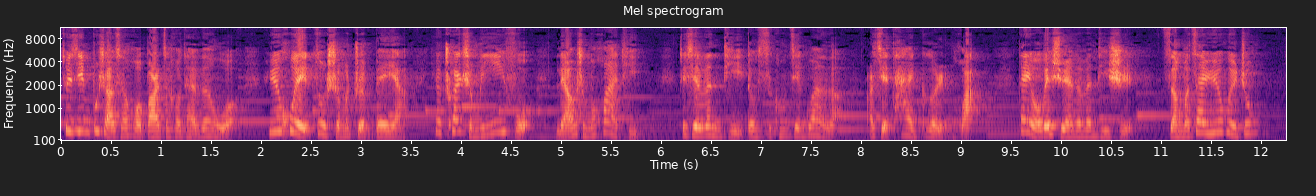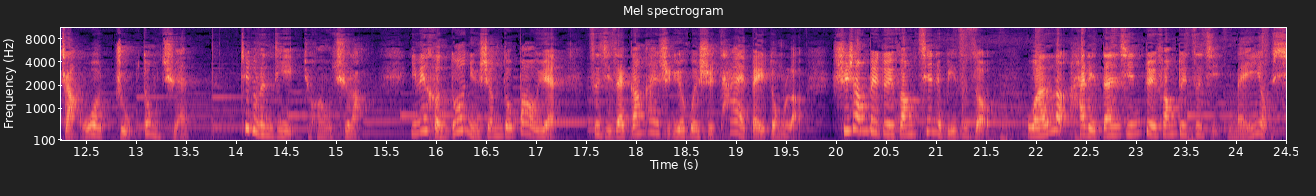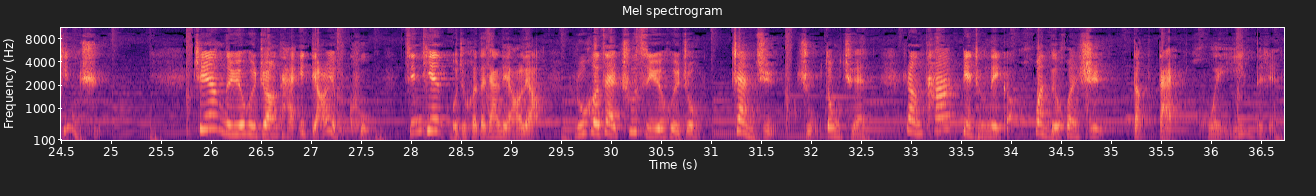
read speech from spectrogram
最近不少小伙伴在后台问我，约会做什么准备呀？要穿什么衣服？聊什么话题？这些问题都司空见惯了，而且太个人化。但有位学员的问题是，怎么在约会中掌握主动权？这个问题就很有趣了，因为很多女生都抱怨自己在刚开始约会时太被动了，时常被对方牵着鼻子走，完了还得担心对方对自己没有兴趣。这样的约会状态一点也不酷。今天我就和大家聊聊如何在初次约会中占据主动权，让他变成那个患得患失、等待回应的人。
